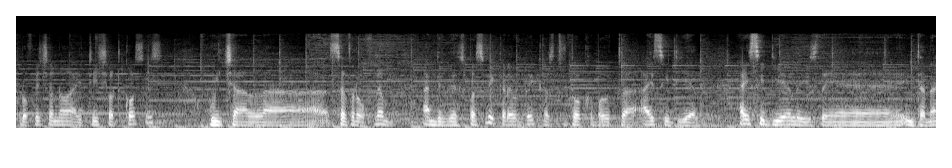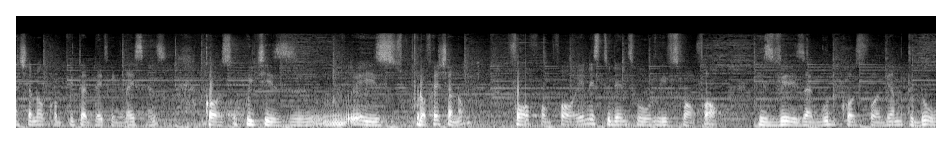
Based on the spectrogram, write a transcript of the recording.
professional IT short courses, which are uh, several of them. And the specific I would like us to talk about uh, ICDL. ICDL is the International Computer Driving License course, which is, is professional for Form 4. Any students who leaves Form 4 is very is a good course for them to do.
